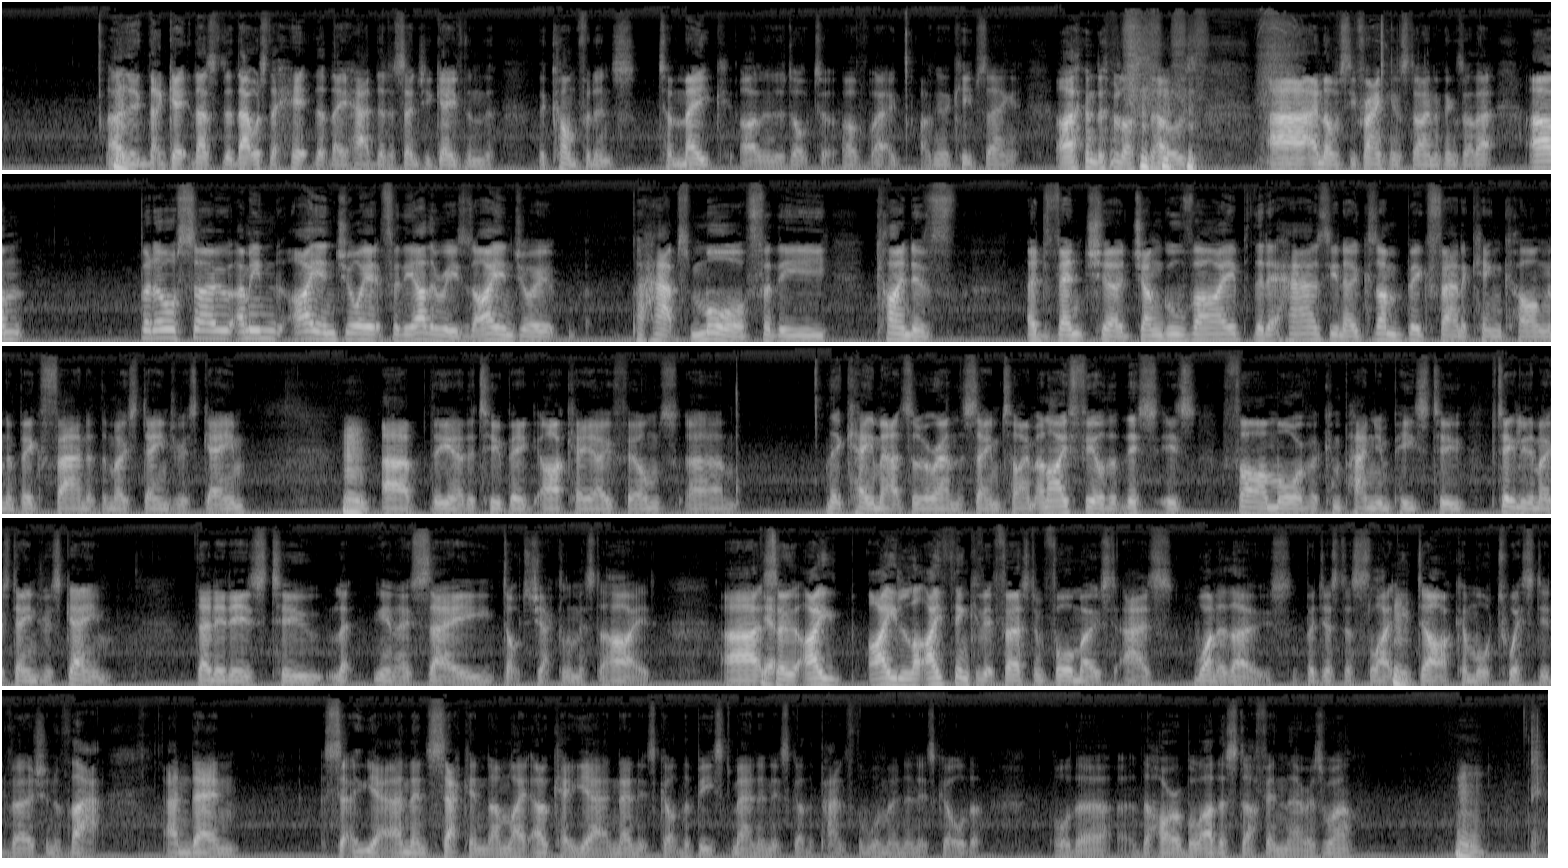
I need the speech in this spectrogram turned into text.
Hmm. I think that get, that's the, that was the hit that they had that essentially gave them the, the confidence to make Island of Doctor of uh, I'm going to keep saying it Island of Lost Souls, uh, and obviously Frankenstein and things like that. Um, but also, I mean, I enjoy it for the other reasons. I enjoy it perhaps more for the kind of adventure jungle vibe that it has. You know, because I'm a big fan of King Kong and a big fan of the Most Dangerous Game. Mm. Uh, the you know the two big RKO films um, that came out sort of around the same time, and I feel that this is far more of a companion piece to particularly the Most Dangerous Game than it is to let you know say Doctor Jekyll and Mister Hyde. Uh, yep. So I, I I think of it first and foremost as one of those, but just a slightly hmm. darker, more twisted version of that. And then, so, yeah, and then second, I'm like, okay, yeah, and then it's got the Beast Men, and it's got the Panther Woman, and it's got all the all the the horrible other stuff in there as well. Hmm.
